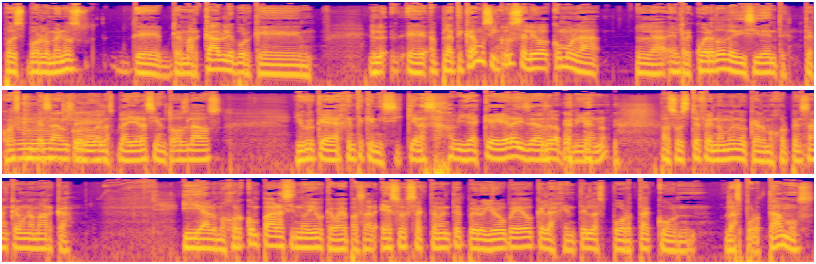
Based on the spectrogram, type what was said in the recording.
pues por lo menos de- remarcable porque eh, platicamos, incluso salió como la, la- el recuerdo de Disidente. ¿Te acuerdas que Mm, empezaron con lo de las playeras y en todos lados? Yo creo que había gente que ni siquiera sabía qué era y se, la ponía, ¿no? Pasó este fenómeno que a lo mejor pensaban que era una marca. Y a lo mejor compara, si no digo que vaya a pasar eso exactamente, pero yo veo que la gente las porta con, las portamos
